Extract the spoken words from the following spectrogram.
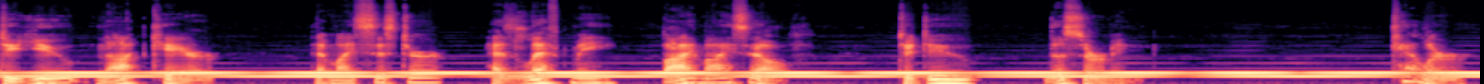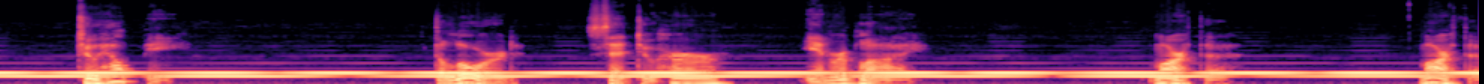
do you not care that my sister has left me by myself to do the serving? Tell her to help me. The Lord said to her in reply, Martha, Martha,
